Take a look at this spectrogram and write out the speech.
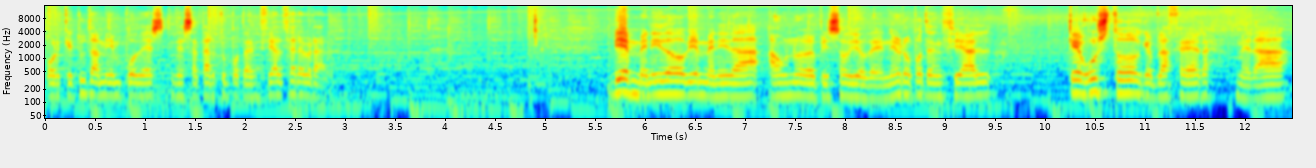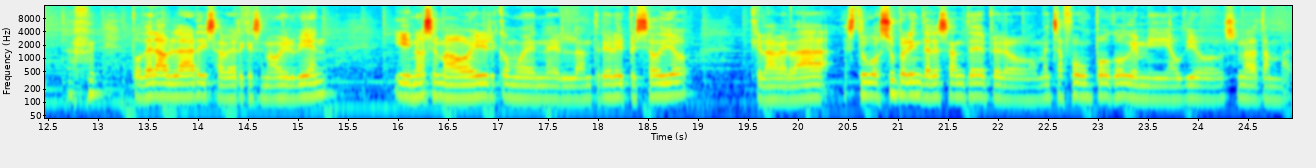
porque tú también puedes desatar tu potencial cerebral. Bienvenido, bienvenida a un nuevo episodio de Neuropotencial. Qué gusto, qué placer me da poder hablar y saber que se me va a oír bien y no se me va a oír como en el anterior episodio, que la verdad estuvo súper interesante, pero me chafó un poco que mi audio sonara tan mal.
